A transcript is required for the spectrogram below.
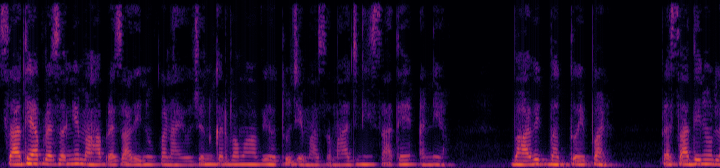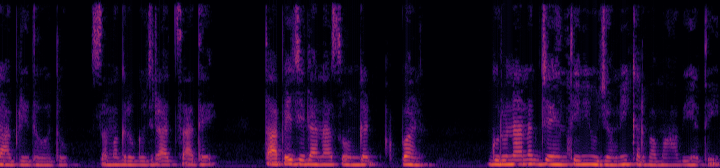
સાથે આ પ્રસંગે મહાપ્રસાદીનું પણ આયોજન કરવામાં આવ્યું હતું, જેમાં સમાજની સાથે અન્ય ભાવિક ભક્તોએ પણ પ્રસાદીનો લાભ લીધો હતો. સમગ્ર ગુજરાત સાથે તાપી જિલ્લાના સોનગઢ પણ ગુરુ નાનક જયંતિની ઉજવણી કરવામાં આવી હતી.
